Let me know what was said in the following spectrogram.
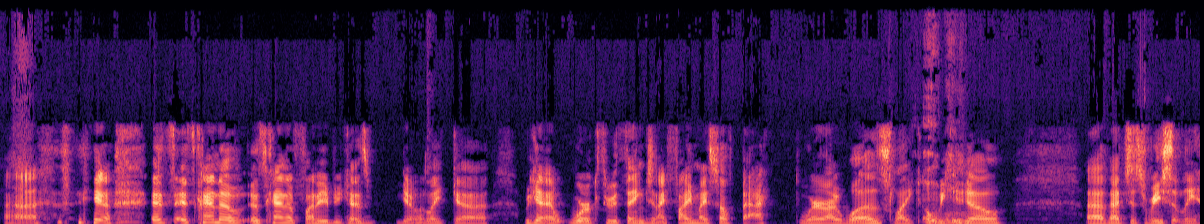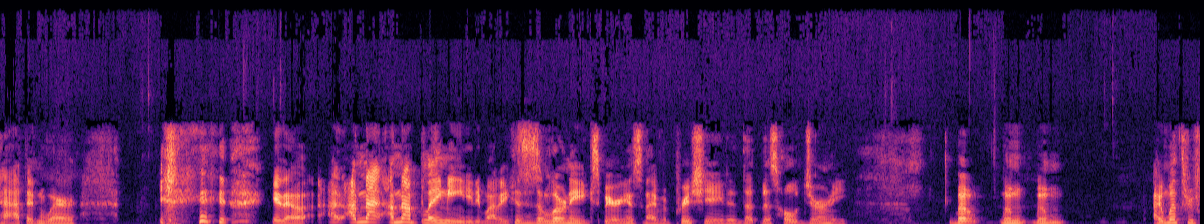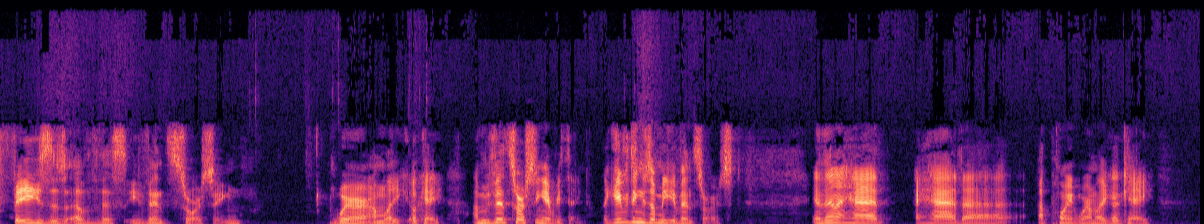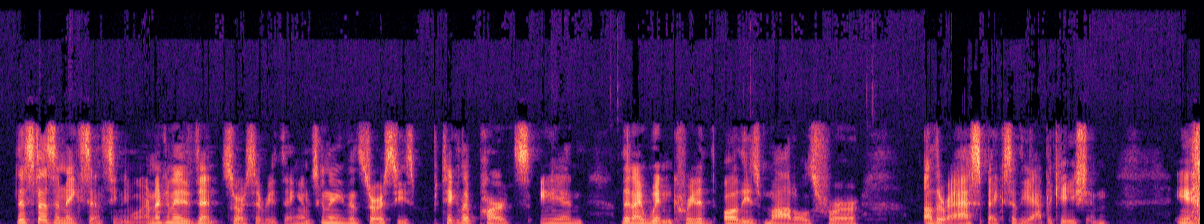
Uh, yeah, it's it's kind of it's kind of funny because you know like uh, we gotta work through things, and I find myself back where I was like a week ago. Uh, that just recently happened where you know I, I'm not I'm not blaming anybody because it's a learning experience, and I've appreciated that this whole journey. But when when I went through phases of this event sourcing where I'm like, okay, I'm event sourcing everything. Like everything's on me event sourced. And then I had I had uh, a point where I'm like, okay, this doesn't make sense anymore. I'm not going to event source everything. I'm just going to event source these particular parts. And then I went and created all these models for other aspects of the application. And,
